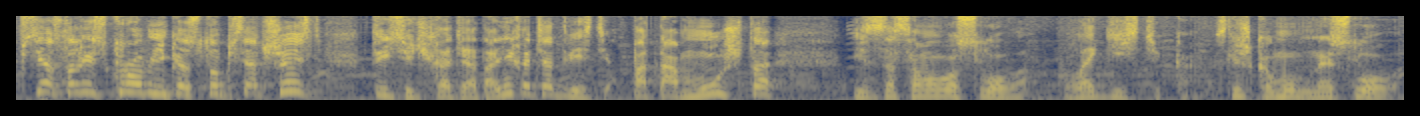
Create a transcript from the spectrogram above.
Все остальные скромненько 156 тысяч хотят, а они хотят 200. Потому что из-за самого слова. Логистика. Слишком умное слово.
